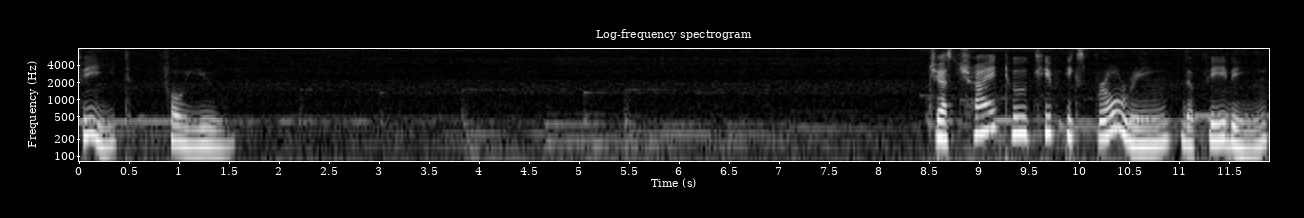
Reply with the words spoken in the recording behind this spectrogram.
fit for you. Just try to keep exploring the feeling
